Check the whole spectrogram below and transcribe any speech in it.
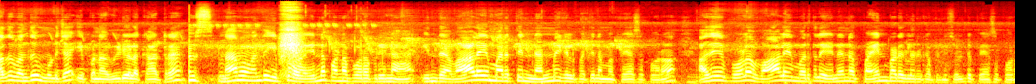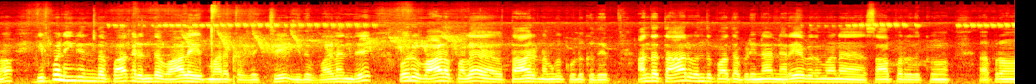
அதை வந்து முடிஞ்சால் இப்போ நான் வீடியோவில் காட்டுறேன். நாம் வந்து இப்போ என்ன பண்ண போகிறோம் அப்படின்னா இந்த வாழை மரத்தின் நன்மைகள் பற்றி நம்ம பேச போகிறோம் அதே போல் வாழை மரத்தில் என்னென்ன பயன்பாடுகள் இருக்குது அப்படின்னு சொல்லிட்டு பேச போகிறோம் இப்போ நீங்கள் இந்த பார்க்குற இந்த வாழை மரத்தை வச்சு இது வளர்ந்து ஒரு வாழைப்பழ தார் நமக்கு கொடுக்குது. அந்த தார் வந்து பார்த்தோம் அப்படின்னா நிறைய விதமான சாப்பிட்றதுக்கும் அப்புறம்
